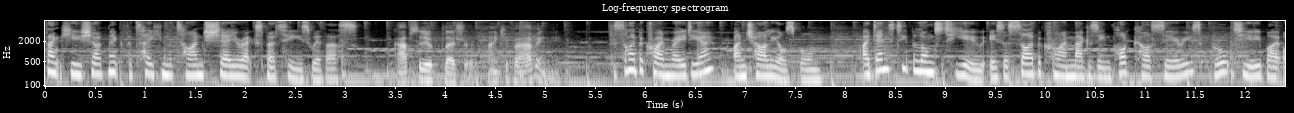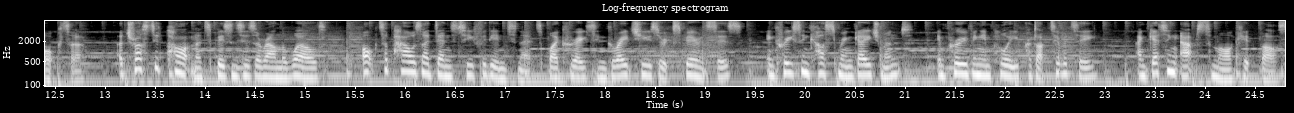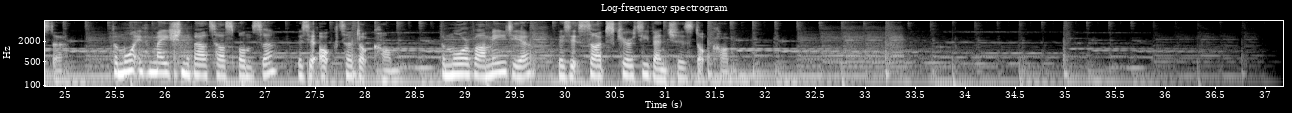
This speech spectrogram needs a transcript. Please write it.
Thank you, Sagnik, for taking the time to share your expertise with us. Absolute pleasure. Thank you for having me. For Cybercrime Radio, I'm Charlie Osborne. Identity Belongs to You is a cybercrime magazine podcast series brought to you by Okta. A trusted partner to businesses around the world, Okta powers identity for the internet by creating great user experiences, increasing customer engagement, improving employee productivity, and getting apps to market faster. For more information about our sponsor, visit okta.com. For more of our media, visit cybersecurityventures.com.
